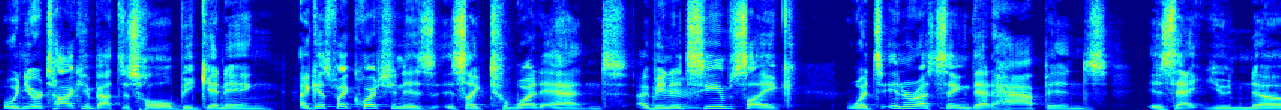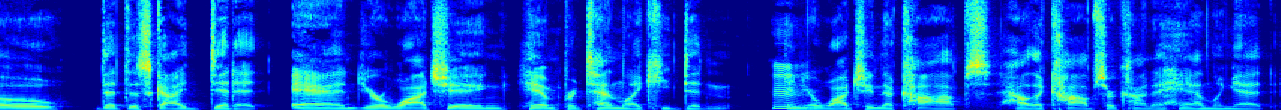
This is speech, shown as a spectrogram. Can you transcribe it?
when you were talking about this whole beginning, I guess my question is, is like, to what end? I mean, it hmm. seems like what's interesting that happens is that you know that this guy did it and you're watching him pretend like he didn't. And hmm. you're watching the cops, how the cops are kind of handling it.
